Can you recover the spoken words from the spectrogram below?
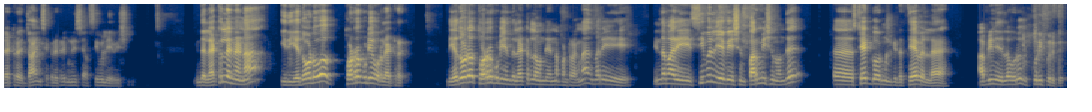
letter joint secretary ministry of civil aviation இந்த லெட்டரில் என்னென்னா இது எதோடோ தொடர்புடைய ஒரு லெட்டர் இது எதோட தொடர்புடைய இந்த லெட்டரில் வந்து என்ன பண்ணுறாங்கன்னா அது மாதிரி இந்த மாதிரி சிவில் ஏவியேஷன் பர்மிஷன் வந்து ஸ்டேட் கவர்மெண்ட் கிட்ட தேவையில்லை. அப்படின்னு இதில் ஒரு குறிப்பு இருக்குது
